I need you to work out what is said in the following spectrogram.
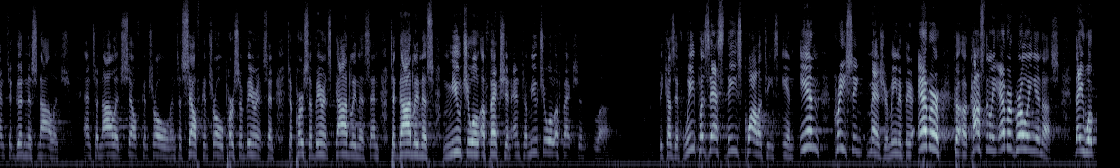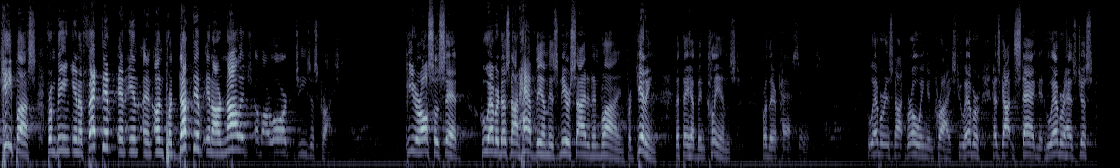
and to goodness knowledge, and to knowledge self control, and to self control perseverance, and to perseverance godliness, and to godliness mutual affection, and to mutual affection. Because if we possess these qualities in increasing measure, meaning if they're ever uh, constantly ever growing in us, they will keep us from being ineffective and, in, and unproductive in our knowledge of our Lord Jesus Christ. Peter also said, Whoever does not have them is nearsighted and blind, forgetting that they have been cleansed for their past sins whoever is not growing in Christ, whoever has gotten stagnant, whoever has just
